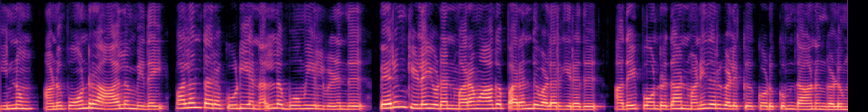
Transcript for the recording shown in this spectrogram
இன்னும் அணு போன்ற ஆலம் விதை பலன் தரக்கூடிய நல்ல பூமியில் விழுந்து பெருங்கிளையுடன் மரமாக பறந்து வளர்கிறது. அதை போன்றுதான் மனிதர்களுக்கு கொடுக்கும் தானங்களும்.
